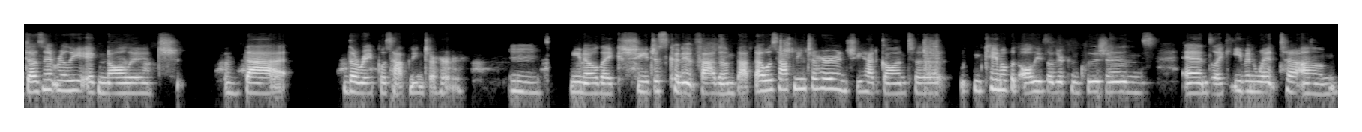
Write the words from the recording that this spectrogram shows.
doesn't really acknowledge that the rape was happening to her. Mm you know like she just couldn't fathom that that was happening to her and she had gone to came up with all these other conclusions and like even went to um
